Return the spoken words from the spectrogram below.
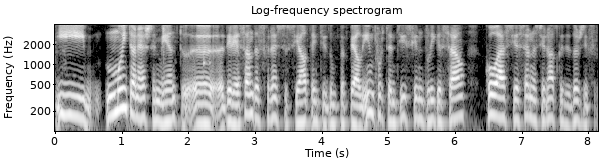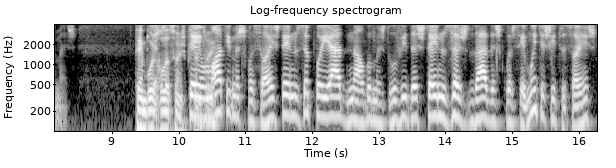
E, muito honestamente, eh, a Direção da Segurança Social tem tido um papel importantíssimo de ligação com a Associação Nacional de Cuidadores de Enfermeiros. Tem boas relações, portanto. Tem é ótimas relações, tem-nos apoiado em algumas dúvidas, tem-nos ajudado a esclarecer muitas situações,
